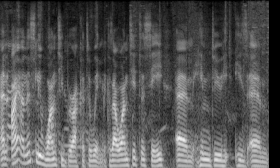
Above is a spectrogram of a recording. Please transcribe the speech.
And I honestly wanted Baraka to win because I wanted to see um, him do his um,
